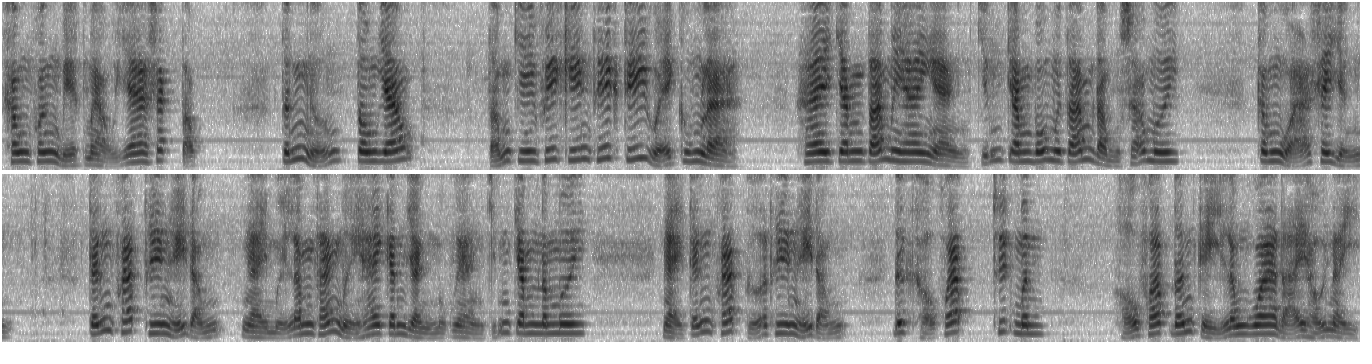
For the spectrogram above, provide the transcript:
không phân biệt màu da sắc tộc, tín ngưỡng, tôn giáo. Tổng chi phí kiến thiết trí huệ cung là 282.948 đồng 60. Công quả xây dựng Trấn Pháp Thiên Hỷ Động ngày 15 tháng 12 canh dần 1950. Ngày Trấn Pháp Cửa Thiên Hỷ Động, Đức Hộ Pháp thuyết minh hộ Pháp đến kỳ Long Hoa Đại hội này,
